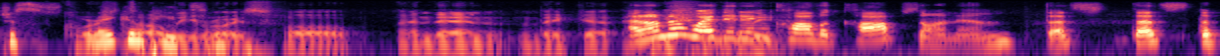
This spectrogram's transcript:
Just of course making it's all pizza. Leroy's fault. And then they could I don't know why they didn't call the cops on him. That's that's the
